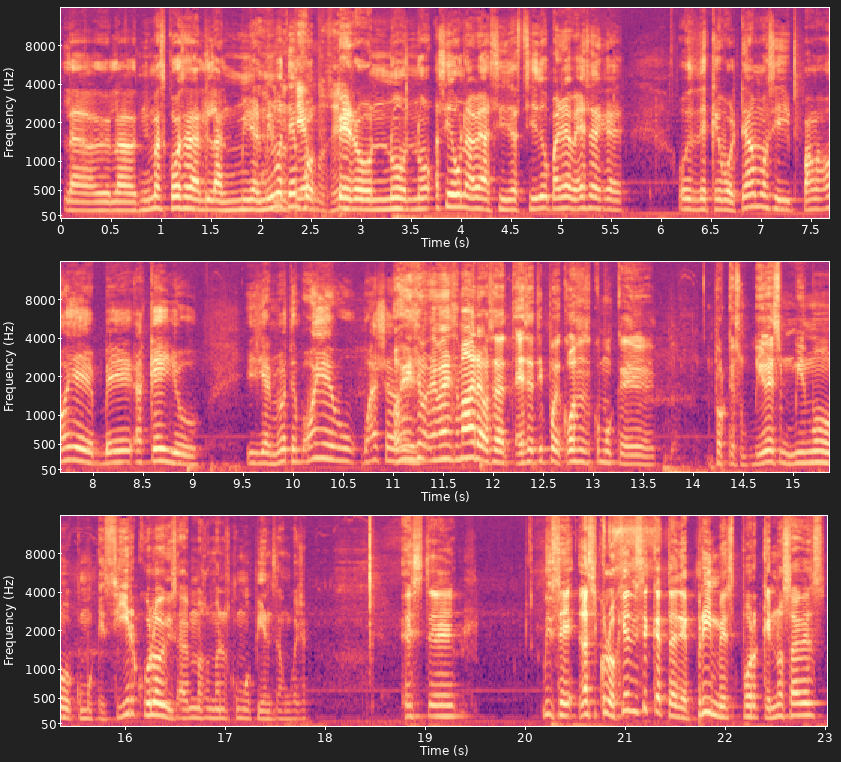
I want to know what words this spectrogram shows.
las, las mismas cosas al, al- mismo tiempo, tiempo, sí. pero no, no ha sido una vez, así, ha sido varias veces. Que, o desde que volteamos y vamos, oye, ve aquello. Y al mismo tiempo, oye, guacha. Oye, esa madre, o sea, ese tipo de cosas como que... Porque vives un mismo como que círculo y sabes más o menos cómo piensan, güey. Este... Dice, la psicología dice que te deprimes porque no sabes...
